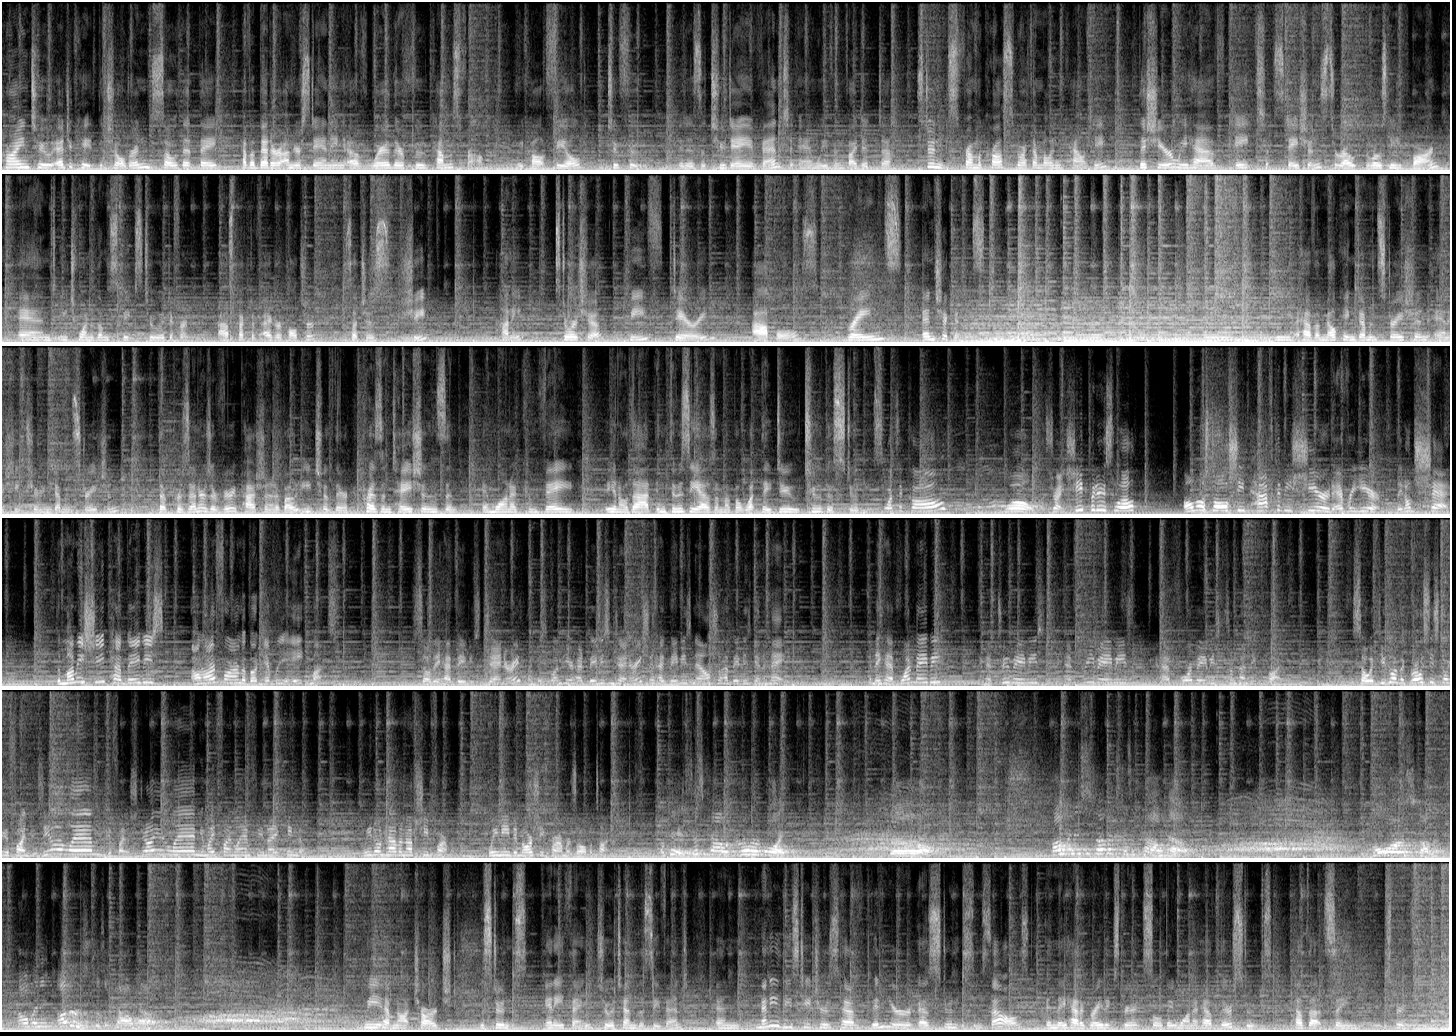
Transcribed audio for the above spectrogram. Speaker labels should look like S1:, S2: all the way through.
S1: trying to educate the children so that they have a better understanding of where their food comes from. We call it Field to Food. It is a two-day event and we've invited uh, students from across Northumberland County. This year we have eight stations throughout the Roseneath Barn and each one of them speaks to a different aspect of agriculture such as sheep, honey, stewardship, beef, dairy, apples, grains, and chickens. We have a milking demonstration and a sheep shearing demonstration. The presenters are very passionate about each of their presentations and, and want to convey you know, that enthusiasm about what they do to the students.
S2: What's it called? Wool, that's right. Sheep produce wool. Almost all sheep have to be sheared every year. They don't shed. The mummy sheep have babies on our farm about every eight months. So they had babies in January, like this one here had babies in January, she'll have babies now, she'll have babies again in May. And they can have one baby, they can have two babies, they can have three babies, they can have four babies, and sometimes even five. So if you go to the grocery store, you'll find New Zealand lamb, you'll find Australian lamb, you might find lamb from the United Kingdom. We don't have enough sheep farmers. We need more sheep farmers all the time.
S3: Okay, is this cow a girl or a boy? Girl. How many stomachs does a cow have? Four stomachs. How many udders does a cow have?
S1: We have not charged the students anything to attend this event. And many of these teachers have been here as students themselves and they had a great experience so they want to have their students have that same experience.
